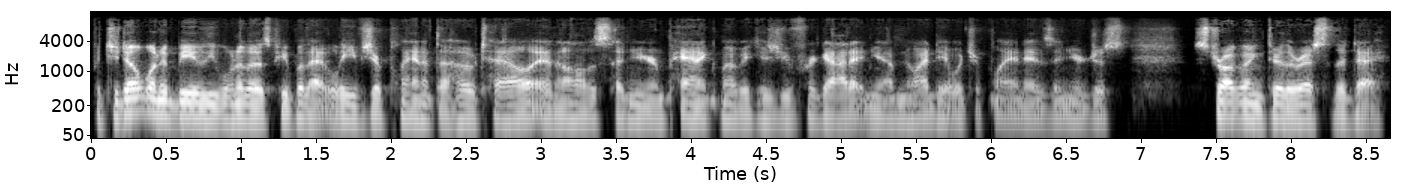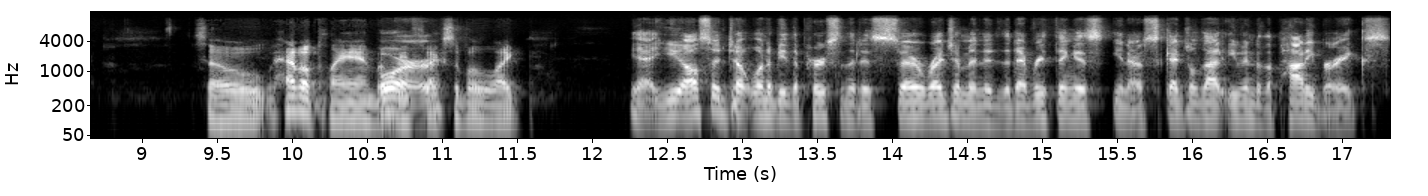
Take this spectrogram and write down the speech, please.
but you don't want to be one of those people that leaves your plan at the hotel and all of a sudden you're in panic mode because you forgot it and you have no idea what your plan is and you're just struggling through the rest of the day. So have a plan, but Or- be flexible. Like Yeah, you also don't want to be the person that is so regimented that everything is, you know, scheduled out even to the potty breaks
